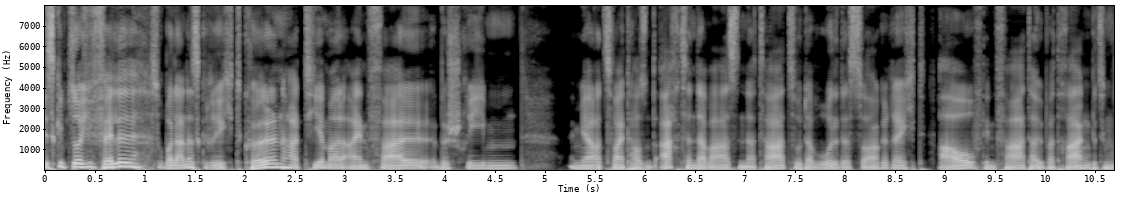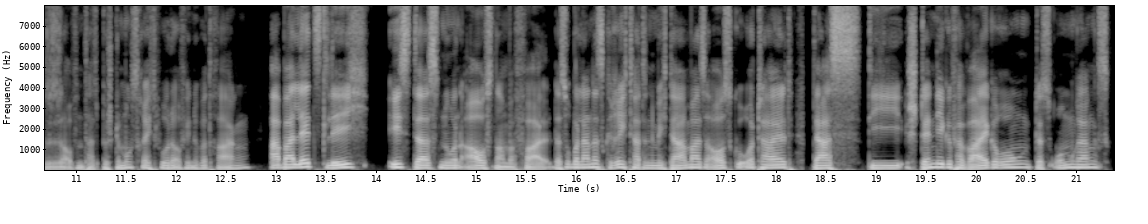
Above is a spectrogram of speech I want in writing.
es gibt solche Fälle, das Oberlandesgericht Köln hat hier mal einen Fall beschrieben, im Jahre 2018, da war es in der Tat so, da wurde das Sorgerecht auf den Vater übertragen, beziehungsweise das Aufenthaltsbestimmungsrecht wurde auf ihn übertragen. Aber letztlich ist das nur ein Ausnahmefall. Das Oberlandesgericht hatte nämlich damals ausgeurteilt, dass die ständige Verweigerung des Umgangs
